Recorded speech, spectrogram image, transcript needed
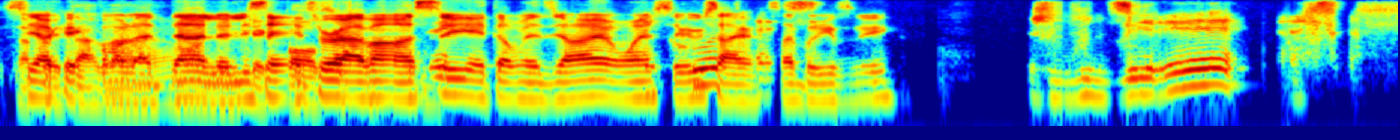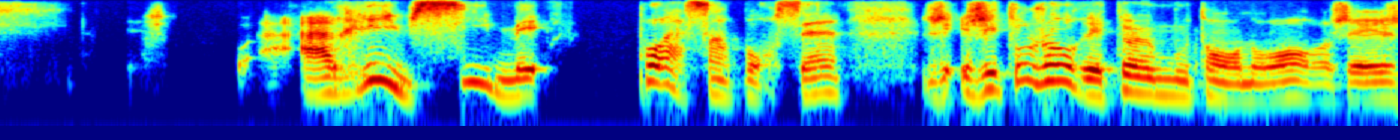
C'est en quelque part là-dedans. les ceintures avancées, intermédiaires, ouais, c'est où ça, ça a brisé? Je vous dirais, a réussi, mais pas à 100% J'ai toujours été un mouton noir. Je,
